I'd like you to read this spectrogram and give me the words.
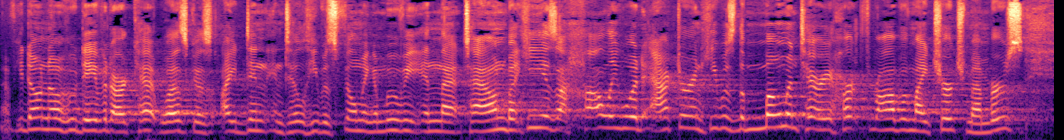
Now, if you don't know who David Arquette was, because I didn't until he was filming a movie in that town, but he is a Hollywood actor and he was the momentary heartthrob of my church members.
